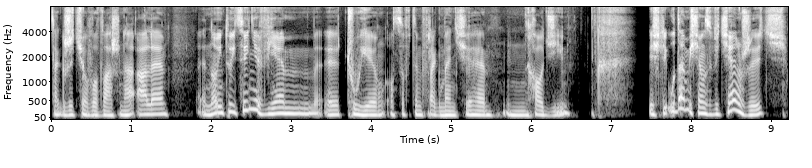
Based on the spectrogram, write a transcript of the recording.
tak życiowo ważna, ale no intuicyjnie wiem, y, czuję, o co w tym fragmencie mm, chodzi. Jeśli uda mi się zwyciężyć,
